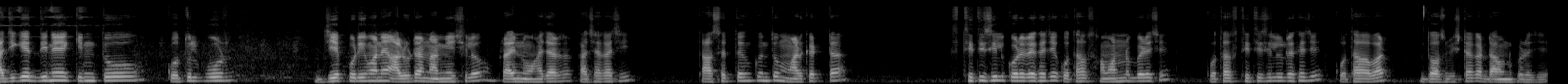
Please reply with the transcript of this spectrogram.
আজকের দিনে কিন্তু কতুলপুর যে পরিমাণে আলুটা নামিয়েছিল, প্রায় ন হাজার কাছাকাছি। তা সত্ত্বেও কিন্তু মার্কেটটা স্থিতিশীল করে রেখেছে, কোথাও সামান্য বেড়েছে, কোথাও স্থিতিশীল রেখেছে, কোথাও আবার দশ বিশ টাকা ডাউন করেছে।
